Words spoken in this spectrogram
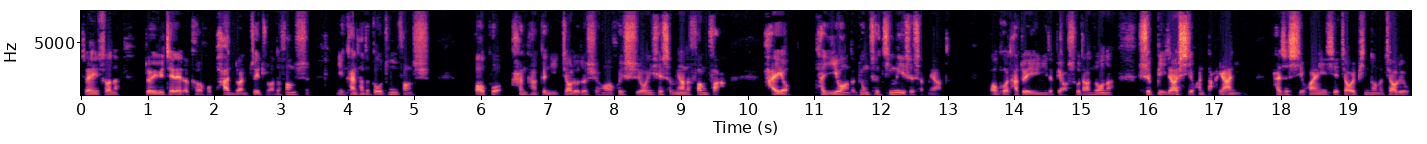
所以说呢，对于这类的客户，判断最主要的方式，你看他的沟通方式，包括看他跟你交流的时候会使用一些什么样的方法，还有他以往的用车经历是什么样的，包括他对于你的表述当中呢是比较喜欢打压你，还是喜欢一些较为平等的交流，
